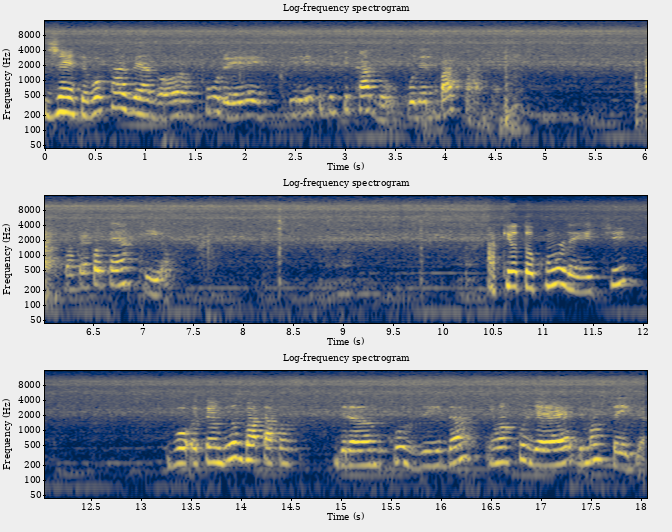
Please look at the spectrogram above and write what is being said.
Gente, eu vou fazer agora um purê de liquidificador, purê de batata. Então, o que é que eu tenho aqui, ó? Aqui eu tô com leite. Vou, eu tenho duas batatas grandes cozidas e uma colher de manteiga.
